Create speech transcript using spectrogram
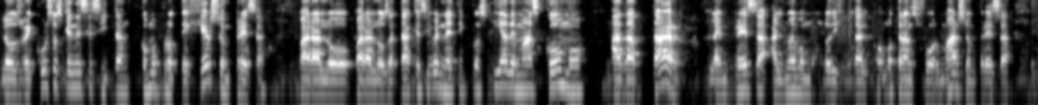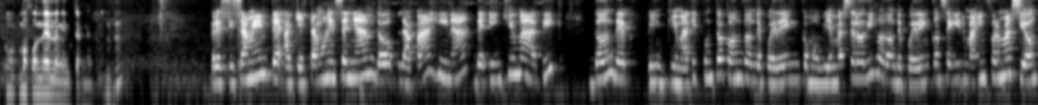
los recursos que necesitan, cómo proteger su empresa para, para los ataques cibernéticos y además cómo adaptar la empresa al nuevo mundo digital, cómo transformar su empresa, cómo ponerlo en Internet. Precisamente aquí estamos enseñando la página de Incumatic, donde incumatic.com, donde pueden, como bien Marcelo dijo, donde pueden conseguir más información.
